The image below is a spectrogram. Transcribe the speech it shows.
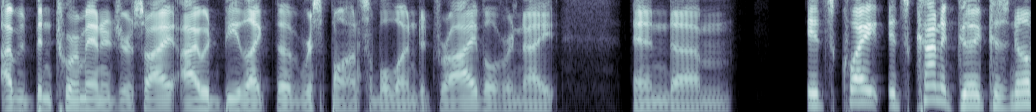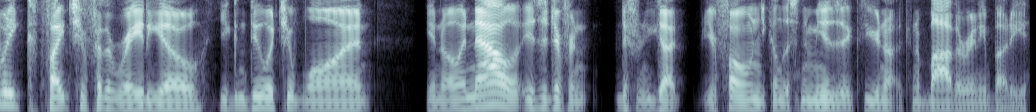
I would been tour manager, so I I would be like the responsible one to drive overnight, and um, it's quite it's kind of good because nobody fights you for the radio. You can do what you want, you know. And now it's a different different. You got your phone, you can listen to music. You're not going to bother anybody.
